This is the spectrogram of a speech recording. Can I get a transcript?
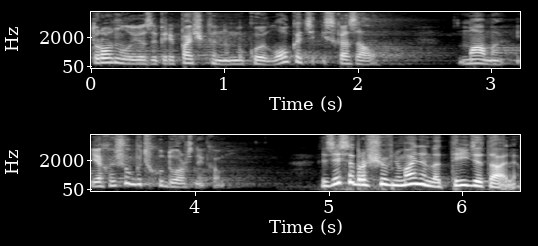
тронул ее за перепачканный мукой локоть и сказал, «Мама, я хочу быть художником». Здесь обращу внимание на три детали.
